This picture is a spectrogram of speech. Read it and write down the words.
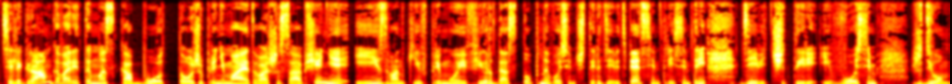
Телеграмм, говорит МСК Бот, тоже принимает ваши сообщения и звонки в прямой эфир доступны 8495-7373-94 и 8. Ждем.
